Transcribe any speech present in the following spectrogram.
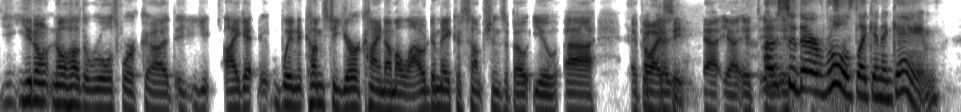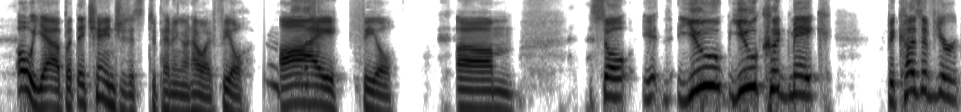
You don't know how the rules work. Uh, you, I get when it comes to your kind, I'm allowed to make assumptions about you. Uh, Oh, I see. Yeah, yeah. It, Oh, it- so there are rules like in a game. Oh yeah, but they change just depending on how I feel. I feel. Um, so you you could make because of your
